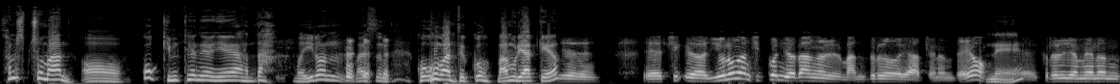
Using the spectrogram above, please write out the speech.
30초만 어, 꼭 김태년이어야 한다. 뭐 이런 말씀 그거만 듣고 마무리할게요. 예, 예, 지- 어, 유능한 집권 여당을 만들어야 되는데요. 네. 예, 그러려면은 에,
